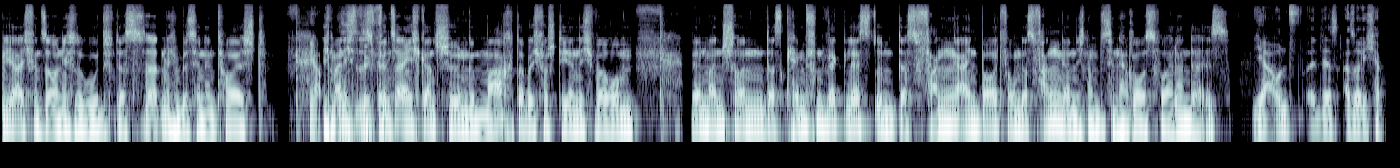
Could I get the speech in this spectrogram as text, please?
Ja, ich find's auch nicht so gut. Das hat mich ein bisschen enttäuscht. Ja, ich meine, ich, ich finde es eigentlich ganz schön gemacht, aber ich verstehe nicht, warum, wenn man schon das Kämpfen weglässt und das Fangen einbaut, warum das Fangen dann nicht noch ein bisschen herausfordernder ist. Ja, und das, also ich habe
